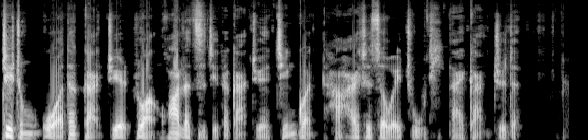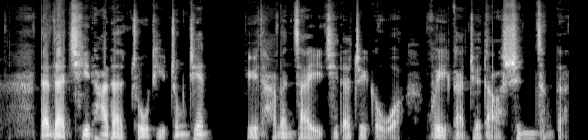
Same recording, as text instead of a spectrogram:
这种我的感觉软化了自己的感觉，尽管它还是作为主体来感知的，但在其他的主体中间，与他们在一起的这个我会感觉到深层的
